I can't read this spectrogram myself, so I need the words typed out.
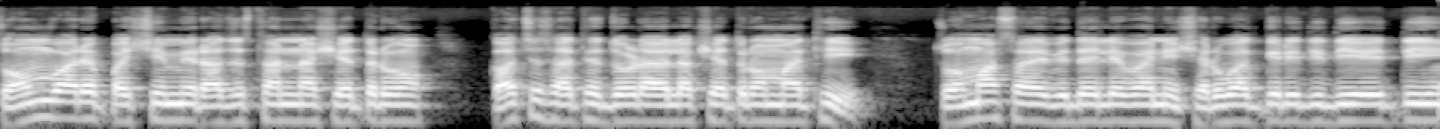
સોમવારે પશ્ચિમી રાજસ્થાનના ક્ષેત્રો, કચ્છ સાથે જોડાયેલા ક્ષેત્રોમાંથી ચોમાસાએ વિદાય લેવાની શરૂઆત કરી દીધી હતી.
